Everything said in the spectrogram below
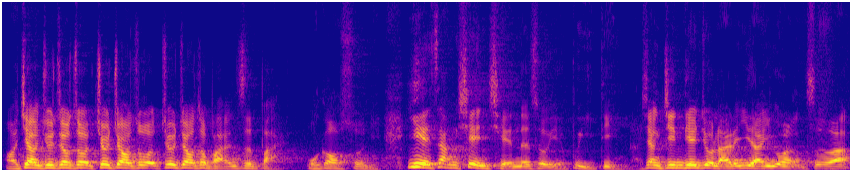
啊，这样就叫做就叫做就叫做百分之百。我告诉你，业障现前的时候也不一定了。像今天就来了一辆游览车啊，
